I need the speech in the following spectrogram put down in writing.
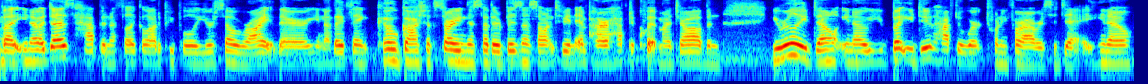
But, you know, it does happen. I feel like a lot of people, you're so right there. You know, they think, oh gosh, I'm starting this other business. I want to be an empire. I have to quit my job. And you really don't, you know, you, but you do have to work 24 hours a day, you know,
